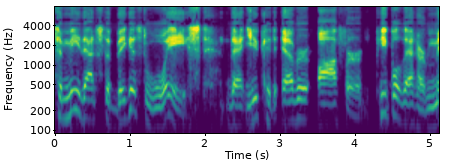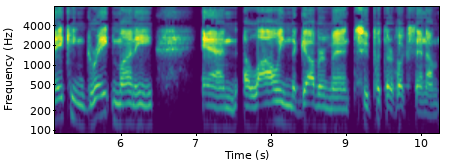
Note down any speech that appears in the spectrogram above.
to me, that's the biggest waste that you could ever offer people that are making great money and allowing the government to put their hooks in them.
